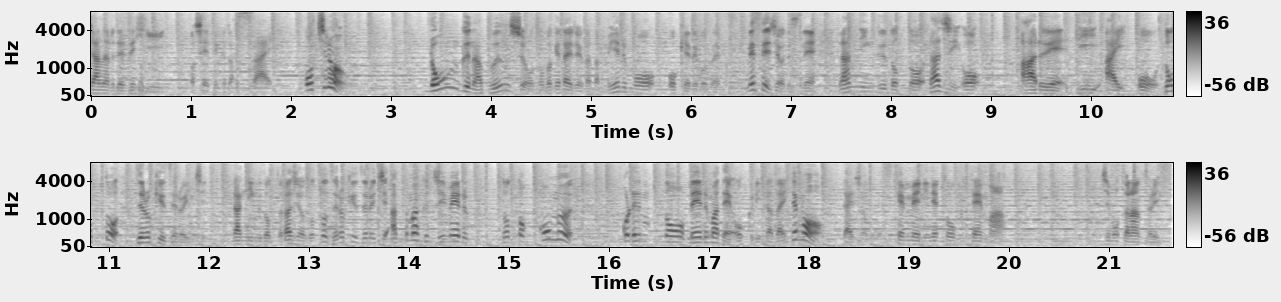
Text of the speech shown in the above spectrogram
ジャーナルでぜひ教えてください。もちろんロングな文章を届けたいという方、メールも OK でございます。メッセージはですね、ランニング .radio radio.0901 ランニング .radio.0901 アットマーク gmail.com これのメールまでお送りいただいても大丈夫です。懸命にね、トークテーマ、地元ラントリップっ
